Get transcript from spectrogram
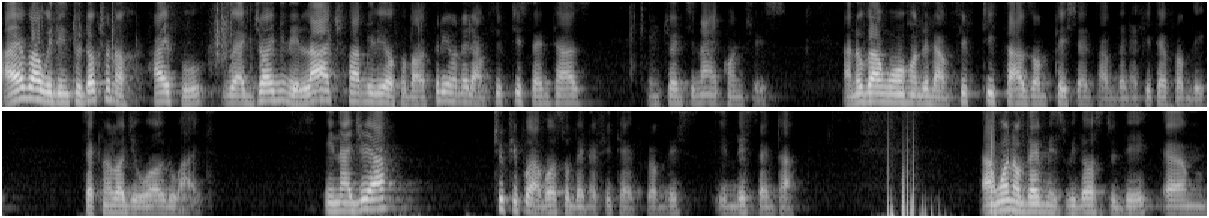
However, with the introduction of HIFU, we are joining a large family of about 350 centers in 29 countries. And over 150,000 patients have benefited from the technology worldwide. In Nigeria, two people have also benefited from this in this center. And one of them is with us today. Um,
